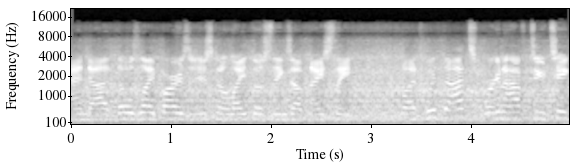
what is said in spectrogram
and uh, those light bars are just gonna light those things up nicely. But with that, we're gonna have to take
